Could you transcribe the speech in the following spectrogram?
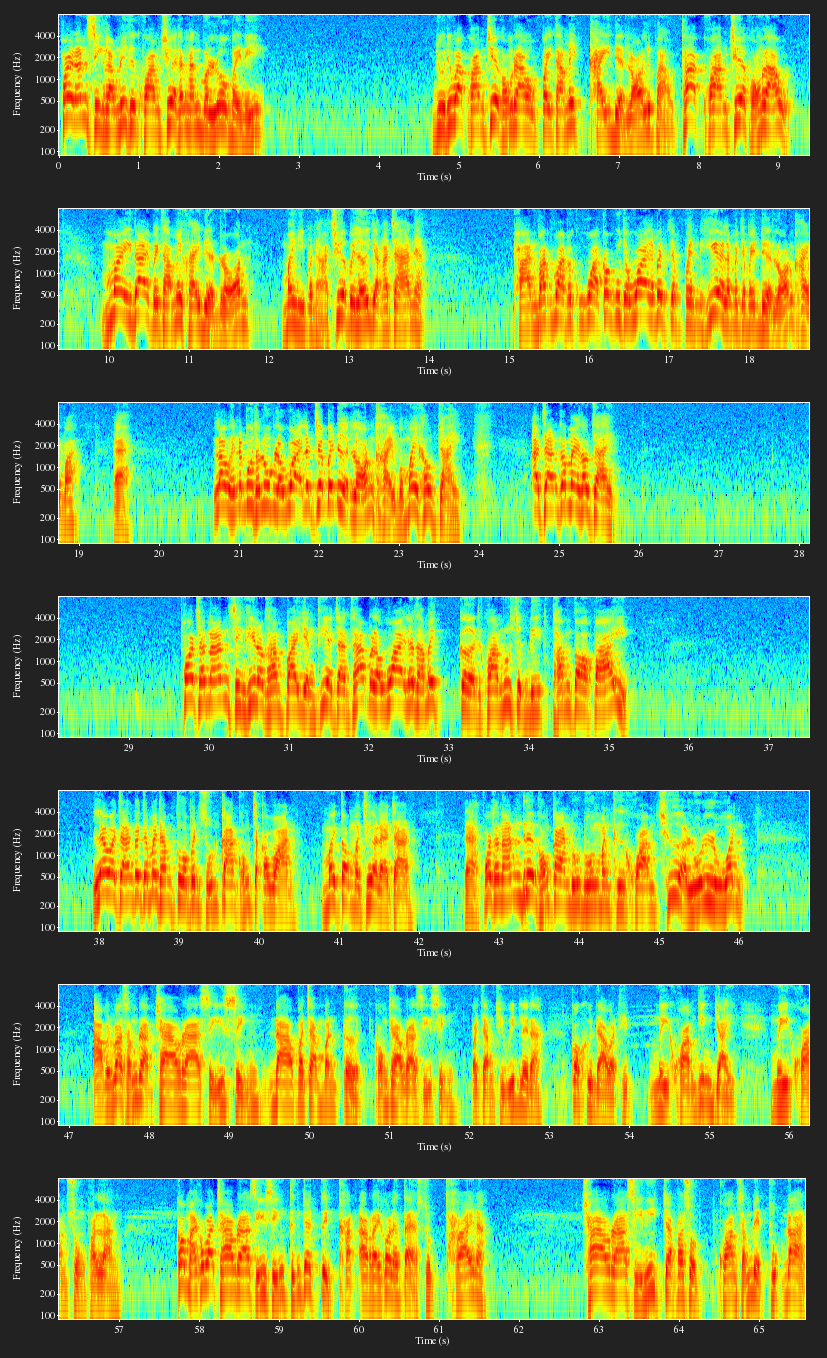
เพราะฉะนั้นสิ่งเหล่านี้คือความเชื่อทั้งนั้นบนโลกใบนี้ อยู่ที่ว่าความเชื่อของเราไปทำให้ใครเดือดร้อนหรือเปล่า ถ้าความเชื่อของเราไม่ได้ไปทำให้ใครเดือดร้อน ไม่มีปัญหาเชื่อไปเลยอย่างอาจารย์เนี่ย ผ่านวัดไหว้ไปกูว่าก็กูจะไหว้แล้วมันจะเป็นเฮียแล้วมันจะไปเดือดร้อนใครวะฮะเราเห็นพระพุทธรูปเราไหว้แล้วจะไปเดือดร้อนใครวะไม่เข้าใจ อาจารย์ก็ไม่เข้าใจ เพราะฉะนั้นสิ่งที่เราทำไปอย่างที่อาจารย์ถ้าเราไหว้แล้วทำให้เกิดความรู้สึกดีทำต่อไป แล้วอาจารย์ก็จะไม่ทำตัวเป็นศูนย์กลางของจักรวาล ไม่ต้องมาเชื่ออะไรอาจารย์ นะเพราะฉะนั้นเรื่องของการดูดวงมันคือความเชื่อล้วนๆเอาเป็นว่าสำหรับชาวราศีสิงห์ดาวประจำวันเกิดของชาวราศีสิงห์ประจำชีวิตเลยนะก็คือดาวอาทิตย์มีความยิ่งใหญ่ มีความทรงพลัง ก็หมายความว่าชาวราศีสิงห์ถึงจะติดขัดอะไรก็แล้วแต่สุดท้ายนะชาวราศีนี้จะประสบความสำเร็จทุกด้าน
